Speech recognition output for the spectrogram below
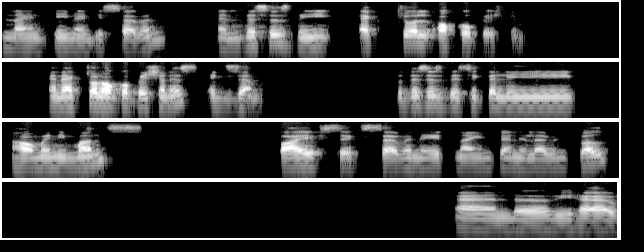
1997 and this is the actual occupation. And actual occupation is exempt so this is basically how many months? 5 6 7 8 9 10 11 12 and uh, we have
